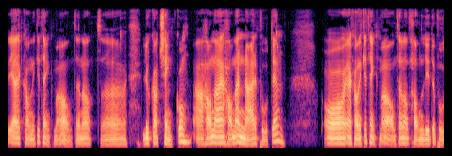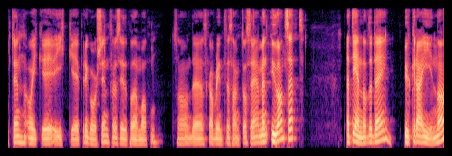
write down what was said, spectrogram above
jeg kan ikke tenke meg annet enn at uh, Lukasjenko han er, han er nær Putin. Og jeg kan ikke tenke meg annet enn at han lyder Putin, og ikke, ikke Prigozjin, for å si det på den måten. Så det skal bli interessant å se. Men uansett, at the end of the day, Ukraina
